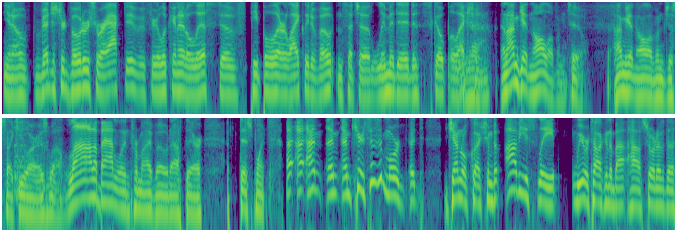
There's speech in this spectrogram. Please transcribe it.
you know, registered voters who are active. If you're looking at a list of people that are likely to vote in such a limited scope election, Yeah. And I'm getting all of them too. I'm getting all of them just like you are as well. A lot of battling for my vote out there at this point. I, I, I'm, I'm I'm curious. This is a more uh, general question, but obviously we were talking about how sort of the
